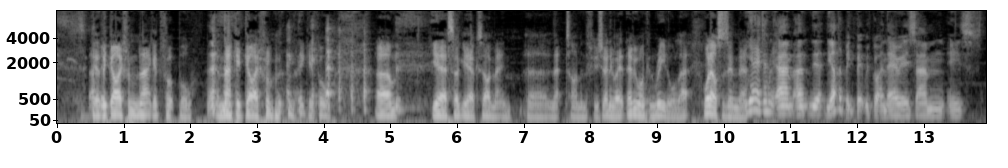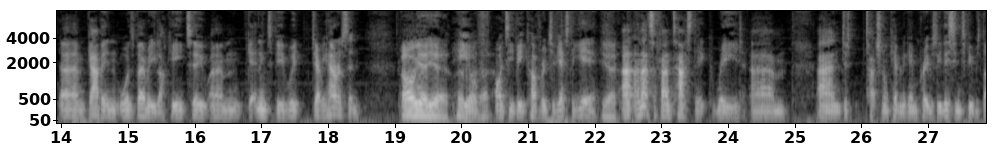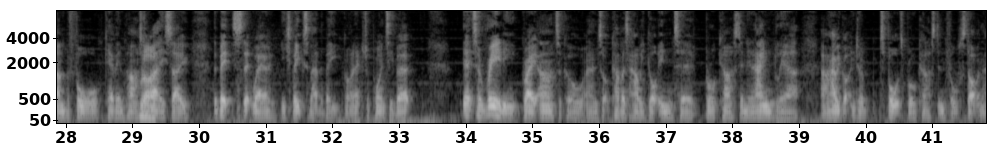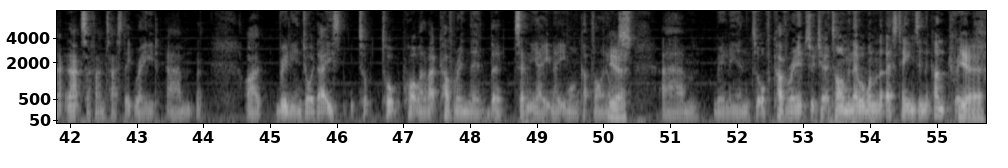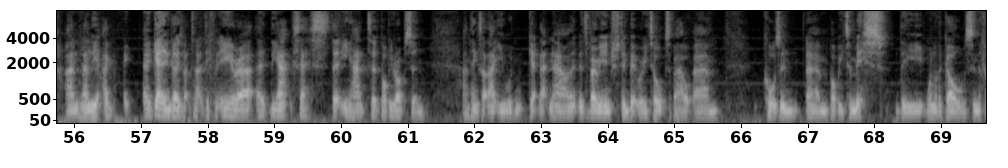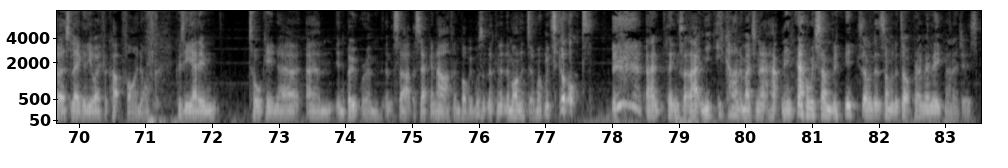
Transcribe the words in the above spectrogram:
Yeah, the guy from Naked Football, the naked guy from Naked Football. Um, yeah, so yeah, because I met him uh, that time in the future. Anyway, everyone can read all that. What else is in there? Yeah, definitely. Um, and the, the other big bit we've got in there is um, is um, Gavin was very lucky to um, get an interview with Gerry Harrison. Oh Um, yeah, yeah. Heard He of that. ITV coverage of yesteryear. Yeah. Uh, and that's a fantastic read. Um, and just touching on Kevin again previously, this interview was done before Kevin passed Right. away, so the bits that where he speaks about the beat got an extra pointy, but it's a really great article and sort of covers how he got into broadcasting in Anglia, uh, how he got into sports broadcasting, full stop, and that that's a fantastic read. Um, I really enjoyed that. He's t- talked quite well about covering the, the 78 and 81 Cup finals, um, really, and sort of covering Ipswich at a time when they were one of the best teams in the country. Yeah. And, and the, again, goes back to that different era, uh, the access that he had to Bobby Robson and things like that. You wouldn't get that now. I think there's a very interesting bit where he talks about um, causing um, Bobby to miss the one of the goals in the first leg of the UEFA Cup final because he had him talking uh, um, in the boot room at the start of the second half, and Bobby wasn't looking at the monitor when we scored. And things like that, and you, you can't imagine that happening now with somebody, some of the some of the top Premier League managers.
